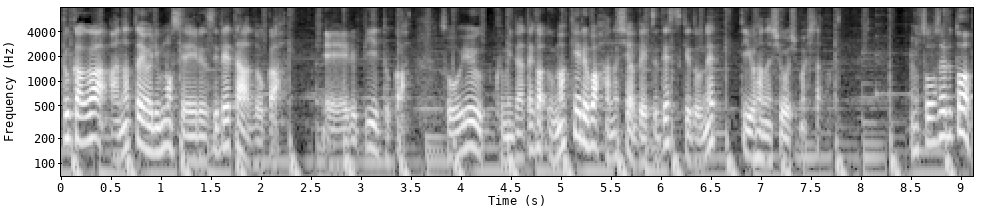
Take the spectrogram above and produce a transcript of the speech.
と。部下があなたよりもセールスレターとか LP とかそういう組み立てがうまければ話は別ですけどねっていう話をしました。そうすると、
